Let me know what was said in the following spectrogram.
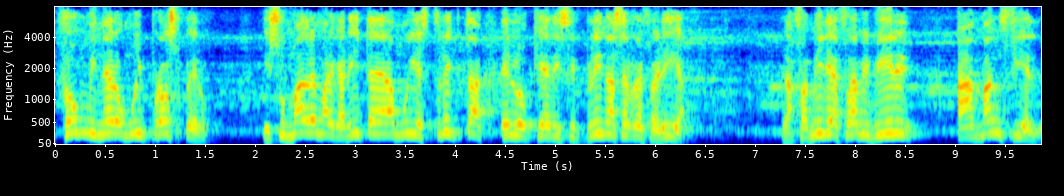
fue un minero muy próspero y su madre Margarita era muy estricta en lo que a disciplina se refería. La familia fue a vivir a Mansfield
